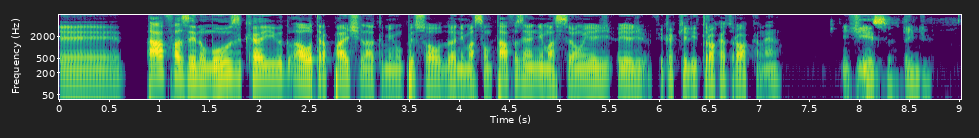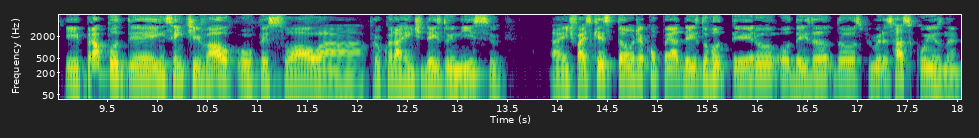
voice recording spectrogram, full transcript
é, tá fazendo música e a outra parte lá também, o pessoal da animação tá fazendo animação e, e fica aquele troca-troca, né? Gente... Isso, entendi. E para poder incentivar o, o pessoal a procurar a gente desde o início, a gente faz questão de acompanhar desde o roteiro ou desde os primeiros rascunhos, né?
